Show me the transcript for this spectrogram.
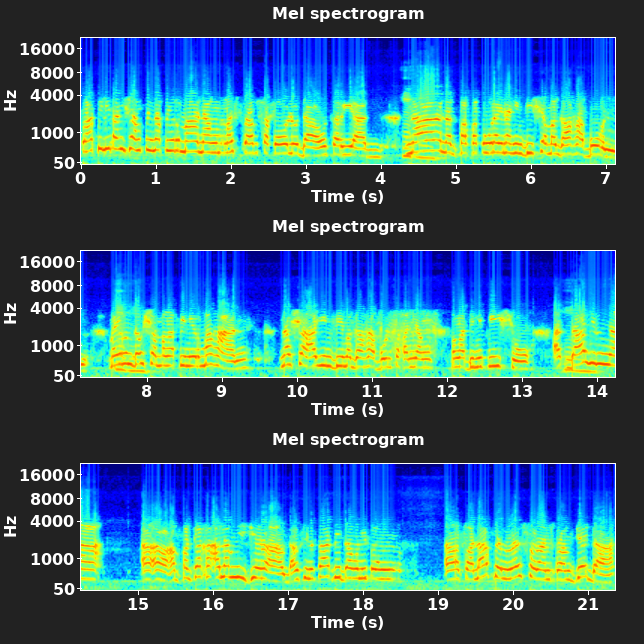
Papilitan siyang pinapirma ng mga staff sa Polo daw sa Riyadh na nagpapatunay na hindi siya maghahabol. Mayroon daw siya mga pinirmahan na siya ay hindi maghahabol sa kanyang mga benepisyo. At dahil nga ah, ah, ang pagkakaalam ni Gerald, ang sinasabi daw nitong ah, falafel restaurant from Jeddah,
